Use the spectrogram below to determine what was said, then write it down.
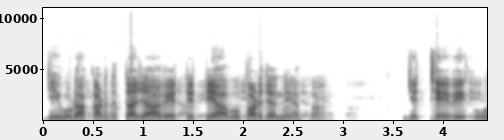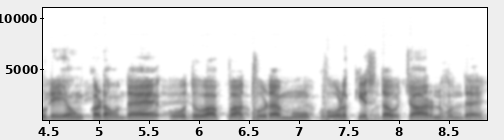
ਜੇ ਊੜਾ ਕੱਟ ਦਿੱਤਾ ਜਾਵੇ ਤੇ ਧਿਆਵੋ ਪੜ ਜਾਂਦੇ ਆਪਾਂ। ਜਿੱਥੇ ਵੀ ਊੜੇ ਔਂਕੜ ਆਉਂਦਾ ਹੈ, ਉਦੋਂ ਆਪਾਂ ਥੋੜਾ ਮੂੰਹ ਖੋਲ ਕੇ ਇਸ ਦਾ ਉਚਾਰਨ ਹੁੰਦਾ ਹੈ।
